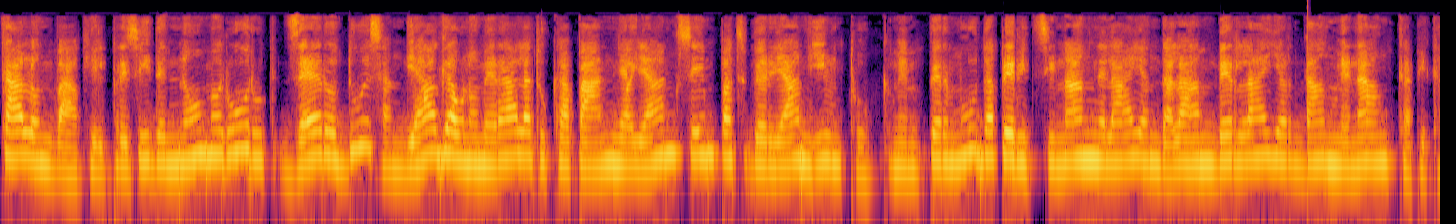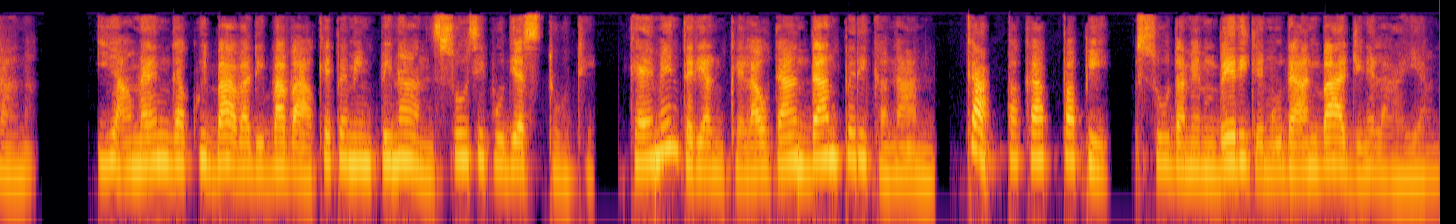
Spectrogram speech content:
Kalon Vakil presiden nomor urut 02 Sandiaga onomerala tu kapanya yang sempat berian yuntuk mempermuda perizinan nelayan dalam berlayar dan menangkap ikan. Ia menga qui bava di bava che pemimpinan susi pudiastuti, che menteri anche lautan dan perikanan, KKP, suda memberi che mudan bagi nelayan.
